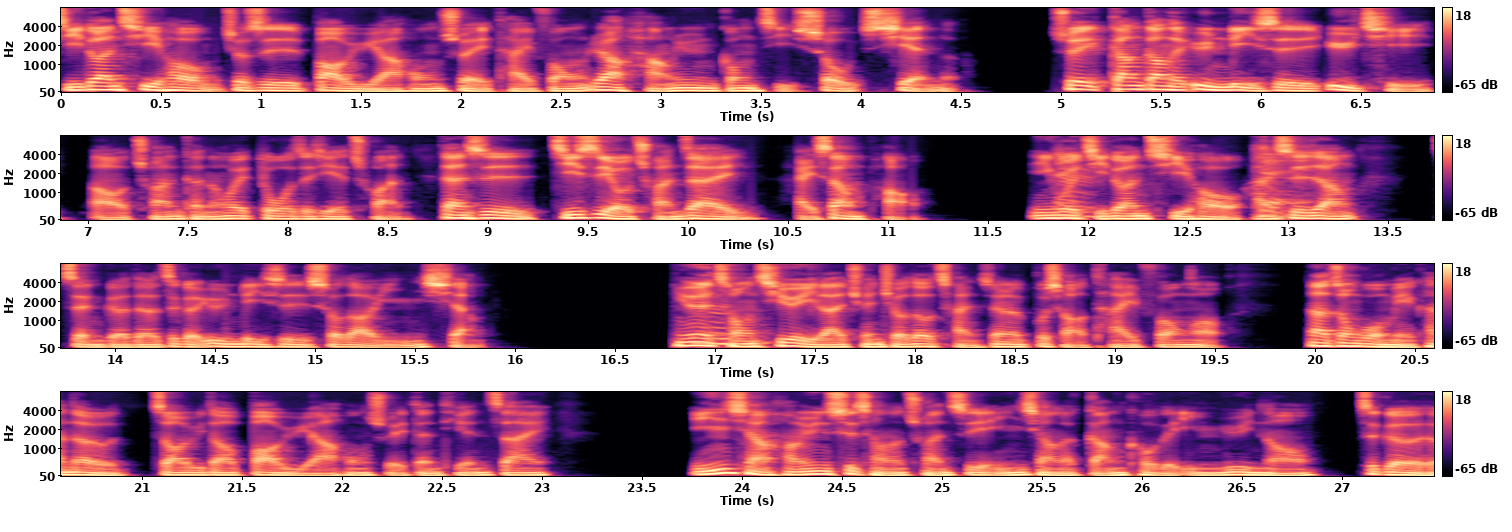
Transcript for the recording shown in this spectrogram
极端气候就是暴雨啊、洪水、台风，让航运供给受限了。所以刚刚的运力是预期哦，船可能会多这些船，但是即使有船在海上跑，因为极端气候还是让整个的这个运力是受到影响。因为从七月以来，全球都产生了不少台风哦。那中国我们也看到有遭遇到暴雨啊、洪水等天灾，影响航运市场的船只也影响了港口的营运哦。这个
